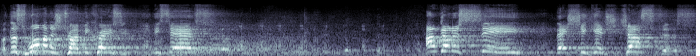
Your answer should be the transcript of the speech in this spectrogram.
But this woman is driving me crazy. He says, I'm going to see that she gets justice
